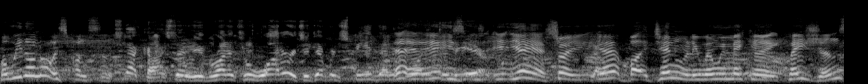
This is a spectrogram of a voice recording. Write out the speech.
But we don't know it's constant. It's not constant. You run it through water, it's a different speed than Yeah, running yeah, through the air. yeah, yeah, sorry, yeah, but generally when we make uh, equations,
